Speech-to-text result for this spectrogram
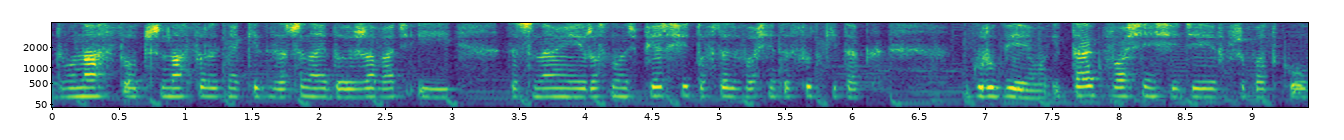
12-13-letnia, kiedy zaczyna dojrzewać i zaczynają jej rosnąć piersi, to wtedy właśnie te sutki tak grubieją. I tak właśnie się dzieje w przypadku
